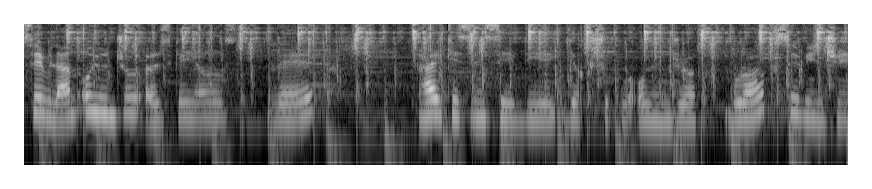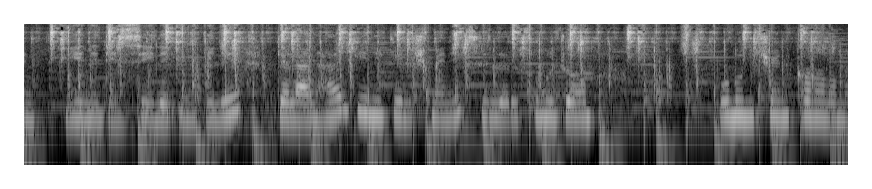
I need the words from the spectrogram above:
sevilen oyuncu Özge Yağız ve herkesin sevdiği yakışıklı oyuncu Burak Sevinç'in yeni dizisiyle ilgili gelen her yeni gelişmeni sizlere sunacağım. Bunun için kanalımı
